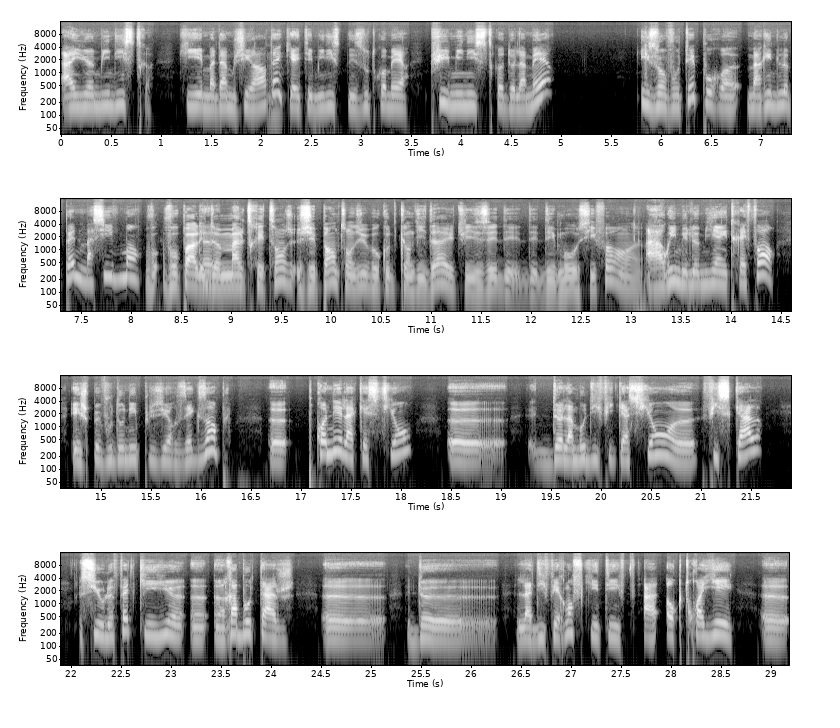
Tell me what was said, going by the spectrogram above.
a eu un ministre qui est Madame Girardin, qui a été ministre des Outre-mer, puis ministre de la Mer, ils ont voté pour euh, Marine Le Pen massivement. Vous, parlez de maltraitance. J'ai pas entendu beaucoup de candidats utiliser des, mots aussi forts. Hein. Ah oui, mais le mien est très fort. Et je peux vous donner plusieurs exemples. prenez la question de la modification fiscale sur le fait qu'il y ait eu un, rabotage euh, de la différence qui était octroyée euh,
